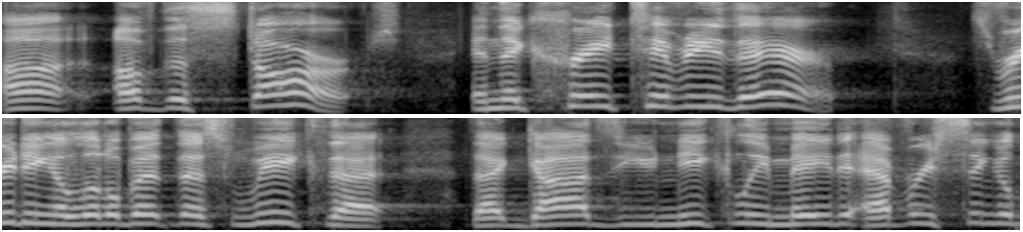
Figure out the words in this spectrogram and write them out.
uh, of the stars and the creativity there. I was reading a little bit this week that, that God's uniquely made every single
